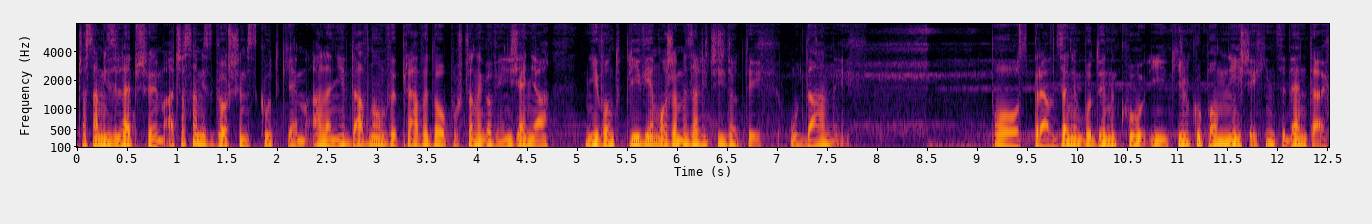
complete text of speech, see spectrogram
Czasami z lepszym, a czasami z gorszym skutkiem, ale niedawną wyprawę do opuszczonego więzienia niewątpliwie możemy zaliczyć do tych udanych. Po sprawdzeniu budynku i kilku pomniejszych incydentach,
